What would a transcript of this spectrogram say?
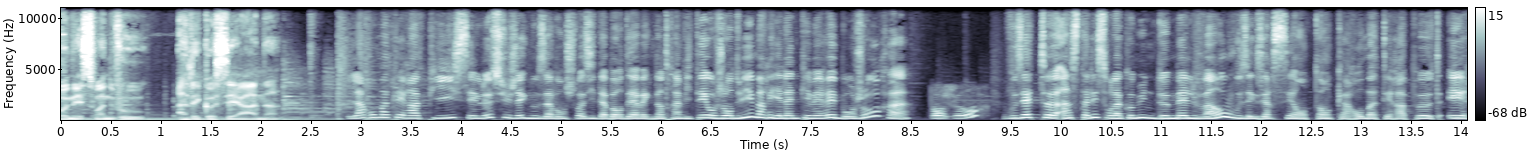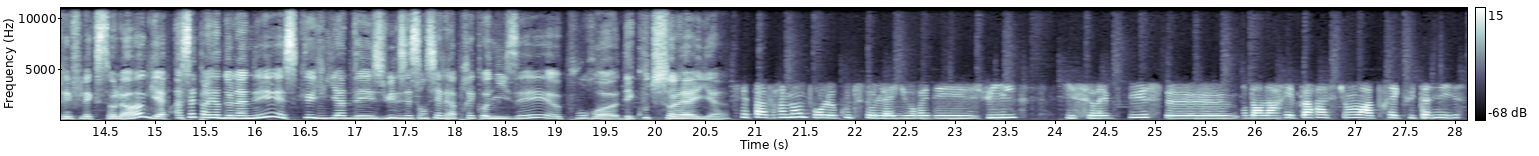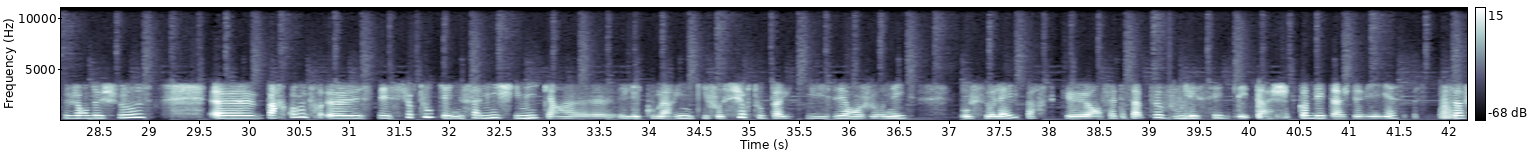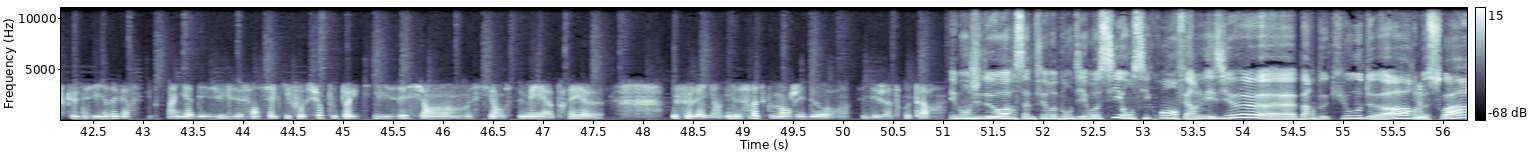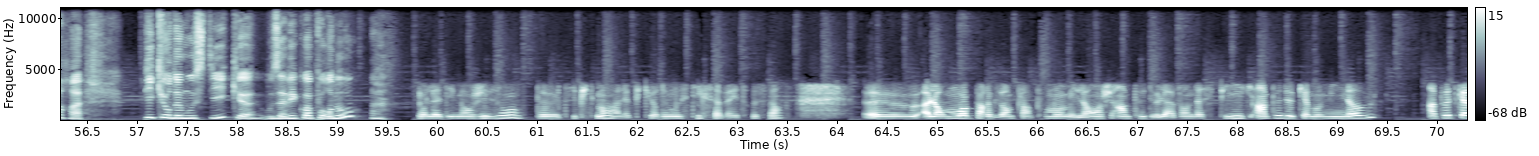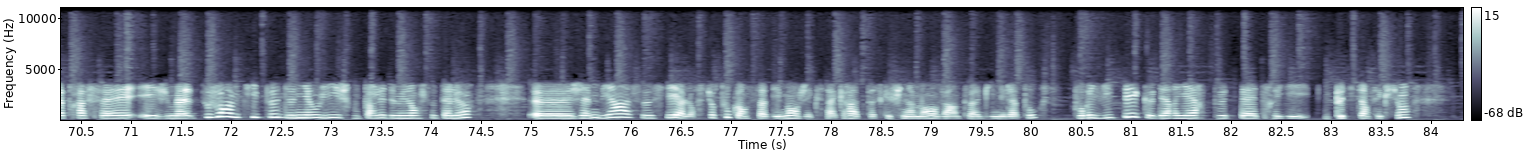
Prenez soin de vous avec Océane. L'aromathérapie, c'est le sujet que nous avons choisi d'aborder avec notre invitée aujourd'hui, Marie-Hélène Kéméré. Bonjour. Bonjour. Vous êtes installée sur la commune de Melvin où vous exercez en tant qu'aromathérapeute et réflexologue. À cette période de l'année, est-ce qu'il y a des huiles essentielles à préconiser pour euh, des coups de soleil? C'est pas vraiment pour le coup de soleil. Il y aurait des huiles qui seraient plus euh, dans la réparation après cutanée, ce genre de choses. Euh, par contre, euh, c'est surtout qu'il y a une famille chimique, hein, les coumarines, qu'il faut surtout pas utiliser en journée au soleil parce que en fait ça peut vous laisser des taches comme des taches de vieillesse sauf que c'est irréversible il y a des huiles essentielles qu'il faut surtout pas utiliser si on si on se met après au soleil hein. ne serait-ce que manger dehors hein. c'est déjà trop tard et manger dehors ça me fait rebondir aussi. On s'y croit on ferme les yeux euh, barbecue dehors le soir. Piqûre de moustique vous avez quoi pour nous? Sur la démangeaison euh, typiquement hein, la piqûre de moustique ça va être ça. Euh, alors moi, par exemple, hein, pour mon mélange, un peu de lavande aspic, un peu de camomille noble, un peu de catrafet et je mets toujours un petit peu de niaouli. Je vous parlais de mélange tout à l'heure. Euh, J'aime bien associer, alors surtout quand ça démange et que ça gratte, parce que finalement on va un peu abîmer la peau, pour éviter que derrière peut-être il y ait une petite infection.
